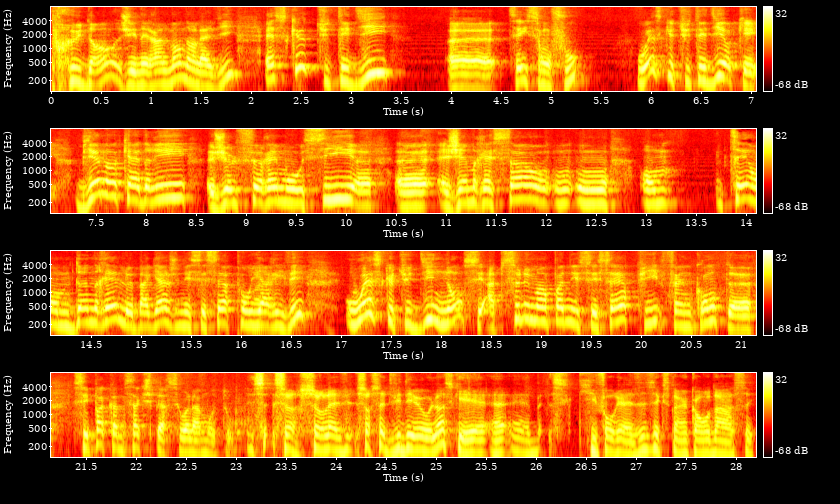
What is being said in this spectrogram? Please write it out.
prudent généralement dans la vie, est-ce que tu t'es dit, euh, tu sais, ils sont fous? Ou est-ce que tu t'es dit, OK, bien encadré, je le ferai moi aussi, euh, euh, j'aimerais ça, on, on, me donnerait le bagage nécessaire pour y arriver? Ou est-ce que tu te dis, non, c'est absolument pas nécessaire, puis fin de compte, euh, c'est pas comme ça que je perçois la moto? Sur, sur la vi- sur cette vidéo-là, ce qu'il faut réaliser, c'est que c'est un condensé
